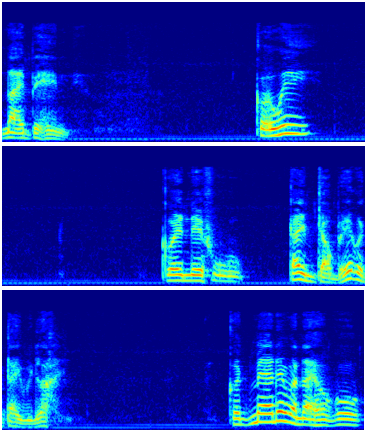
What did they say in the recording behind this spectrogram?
na e pehenni. Ko ui, ko ne fuu tai mi tau pēko tai mi lahi. Ko te mea rewa nai hoko,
